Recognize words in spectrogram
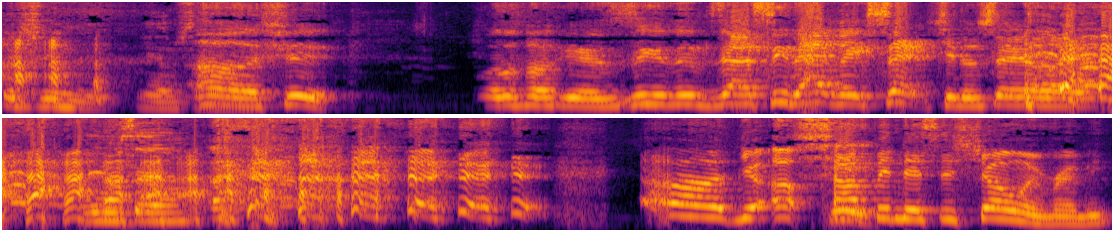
what you need. You know what I'm saying? Oh shit. Motherfucker, see, th- see that makes sense. You know what I'm saying? Like, you know what I'm saying? Oh, your up toppiness is showing, Remy.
